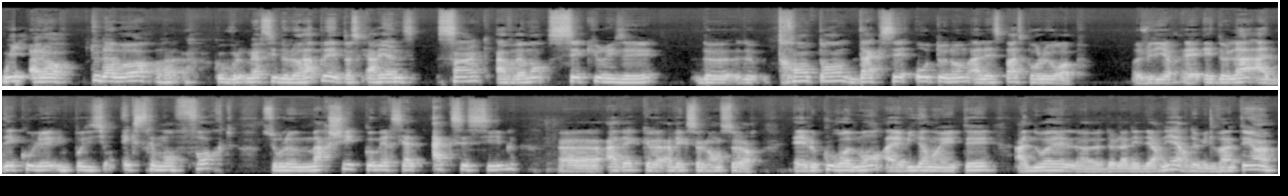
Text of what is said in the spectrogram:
Oui, alors tout d'abord, merci de le rappeler parce qu'Ariane 5 a vraiment sécurisé de, de 30 ans d'accès autonome à l'espace pour l'Europe. Je veux dire, et, de là a découlé une position extrêmement forte sur le marché commercial accessible euh, avec euh, avec ce lanceur. Et le couronnement a évidemment été à Noël euh, de l'année dernière, 2021,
